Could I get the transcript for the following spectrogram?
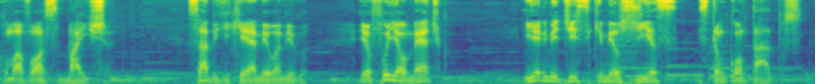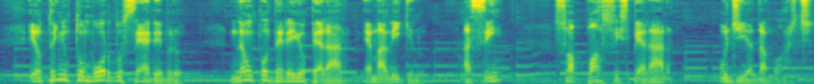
com uma voz baixa: Sabe o que, que é, meu amigo? Eu fui ao médico e ele me disse que meus dias estão contados. Eu tenho um tumor no cérebro. Não poderei operar, é maligno. Assim, só posso esperar o dia da morte.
